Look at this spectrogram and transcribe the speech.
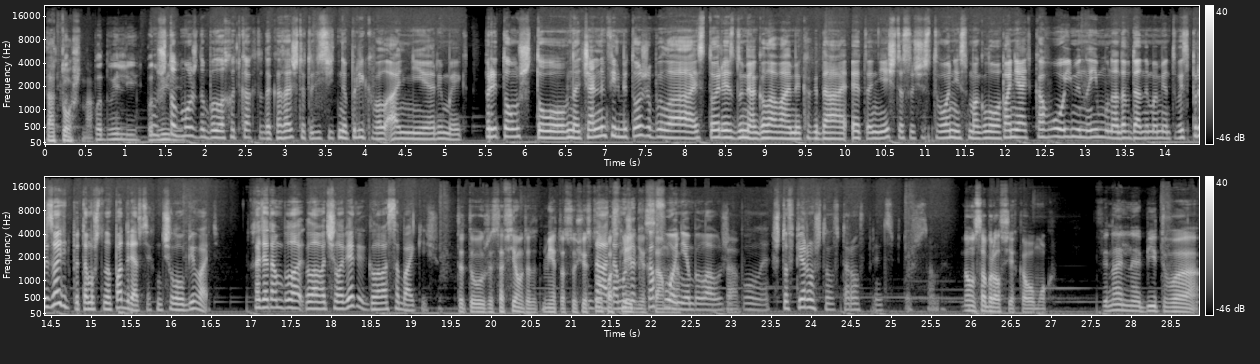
Дотошно. Подвели. Ну, подвели. чтобы можно было хоть как-то доказать, что это действительно приквел, а не ремейк. При том, что в начальном фильме тоже была история с двумя головами, когда это нечто, существо не смогло понять, кого именно ему надо в данный момент воспроизводить, потому что оно подряд всех начало убивать. Хотя там была голова человека и голова собаки еще. Это уже совсем вот этот мета-существо да, там уже последнее самое. какофония была уже Да. полная. Что в первом, что во втором, в принципе, то же самое. Но он собрал всех, кого мог. Финальная битва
